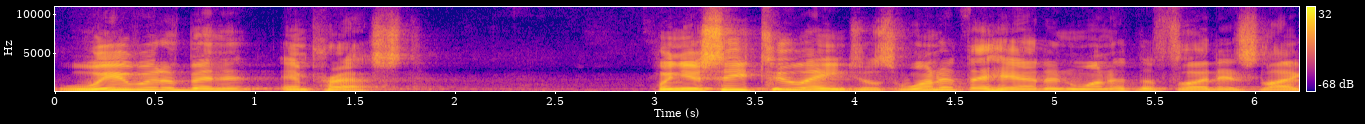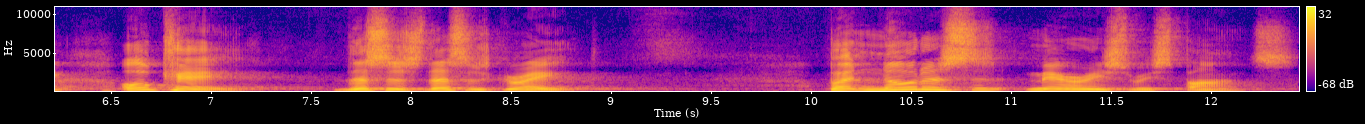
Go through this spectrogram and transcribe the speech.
We would have been impressed. When you see two angels, one at the head and one at the foot, it's like, okay, this is, this is great. But notice Mary's response.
